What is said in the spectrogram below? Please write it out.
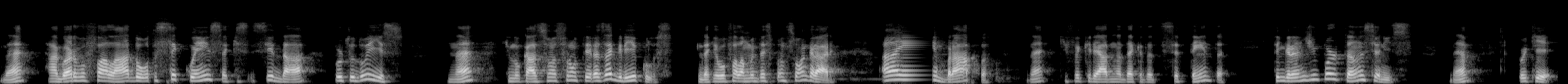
Né? Agora eu vou falar da outra sequência que se dá por tudo isso, né? que no caso são as fronteiras agrícolas. Daqui eu vou falar muito da expansão agrária. A Embrapa, né, que foi criada na década de 70, tem grande importância nisso, né? Porque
